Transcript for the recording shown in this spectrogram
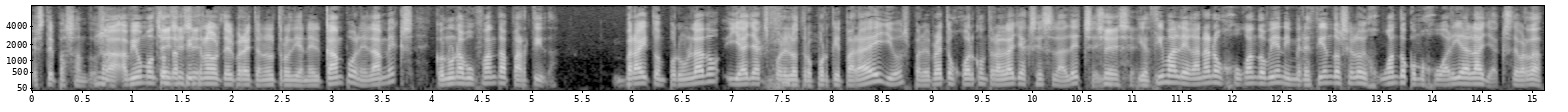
esté pasando. O sea, había un montón Sí, de sí, sí. aficionados del Brighton el otro día en el campo, en el Amex, con una bufanda partida. Brighton por un lado y Ajax por el otro, porque para ellos, para el Brighton jugar contra el Ajax es la leche. Sí, sí. Y encima le ganaron jugando bien y mereciéndoselo y jugando como jugaría el Ajax, de verdad.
